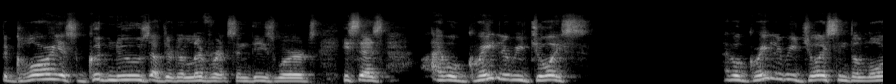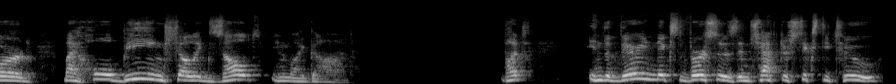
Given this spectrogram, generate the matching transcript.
the glorious good news of their deliverance in these words. He says, I will greatly rejoice. I will greatly rejoice in the Lord. My whole being shall exult in my God. But in the very next verses in chapter 62,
